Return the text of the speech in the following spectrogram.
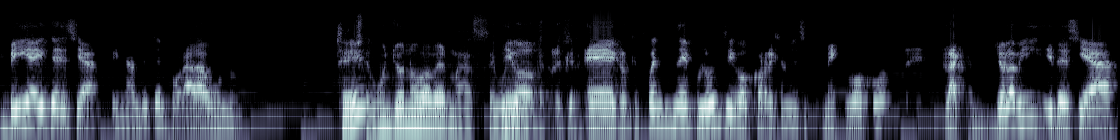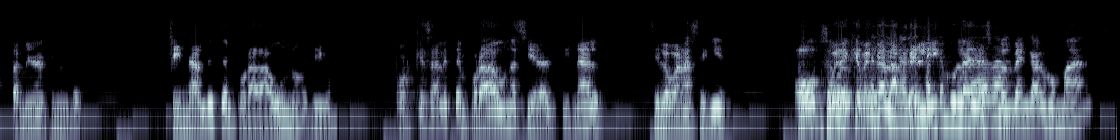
vi ahí que decía final de temporada 1. Sí. Según yo no va a haber más, según Digo, yo, eh, creo que fue en Disney Plus. Digo, corríjanme si me equivoco. La- yo la vi y decía también al final de final de temporada 1. Digo, ¿por qué sale temporada 1 si era el final? Si lo van a seguir. O O sea, puede que venga la película y después venga algo más.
